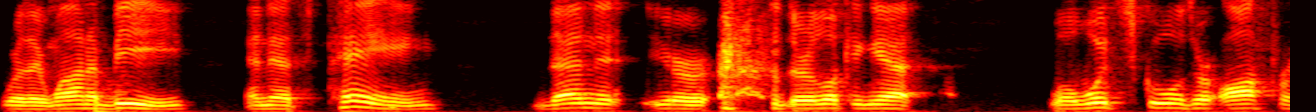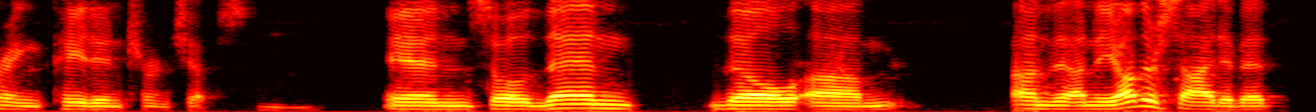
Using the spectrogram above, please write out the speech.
where they want to be, and that's paying, then it, you're they're looking at well, what schools are offering paid internships, mm-hmm. and so then they'll um, on the on the other side of it,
